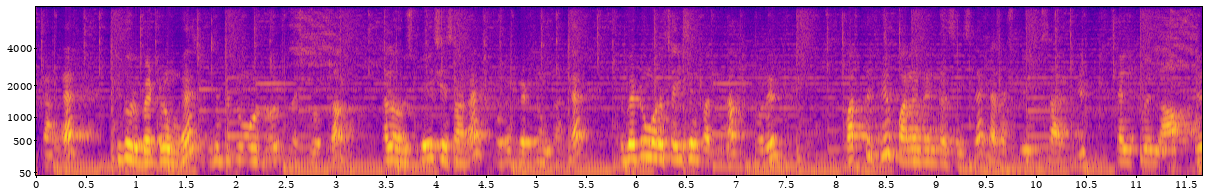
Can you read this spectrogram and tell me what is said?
கொடுத்துருக்காங்க இது ஒரு பெட்ரூம்ங்க இந்த பெட்ரூம் ஒரு டோர் ப்ளஸ் டோர் தான். நல்ல ஒரு ஸ்பேஷியஸான ஒரு பெட்ரூம் தாங்க. இந்த பெட்ரூமோட சைஸும் பார்த்தீங்கன்னா ஒரு பத்துக்கு பன்னெண்டுன்ற சைஸில் நல்லா ஸ்பேஷியஸாக இருக்குது செல்ஃபு லாஃப்ட்டு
